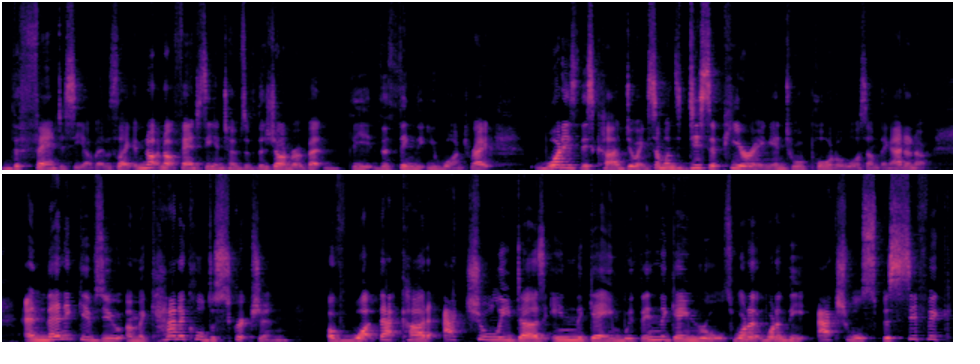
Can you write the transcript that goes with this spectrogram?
the fantasy of it. It's like not not fantasy in terms of the genre, but the the thing that you want, right? What is this card doing? Someone's disappearing into a portal or something. I don't know. And then it gives you a mechanical description of what that card actually does in the game within the game rules. What are, what are the actual specific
